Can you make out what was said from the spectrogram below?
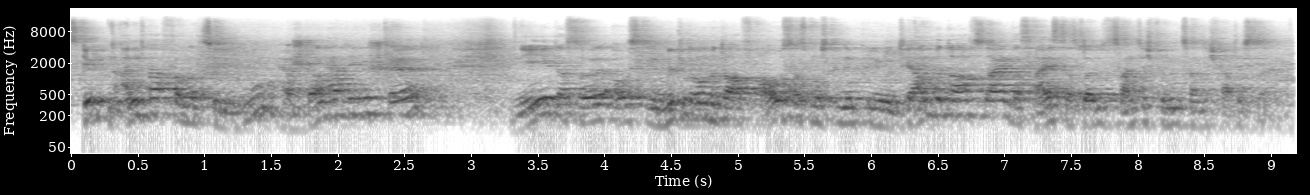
Es gibt einen Antrag von der CDU, Herr Stern hat den gestellt, Nee, das soll aus dem mittleren Bedarf raus, das muss in den prioritären Bedarf sein. Das heißt, das soll bis 2025 fertig sein.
